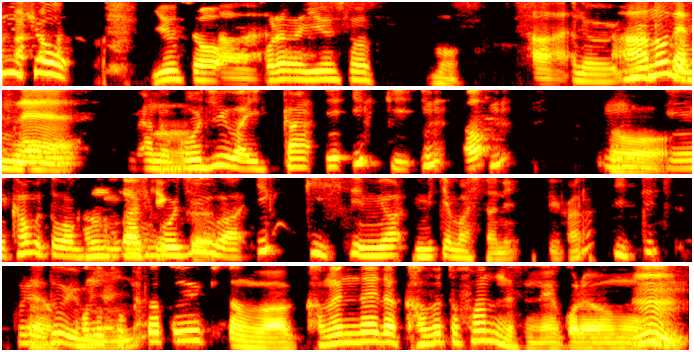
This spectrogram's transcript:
優勝。優勝はい。これが優勝っす。もはい。あの、あのですね、あの、うん50は一貫、え、一期、ん？そう。うんえー、カブトは昔キック50は一期してみわ見てましたね。っていうかな？言って、これはどういうこの特撮ゆきさんは仮面ライダーカブトファンですね、これはもう。うん。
